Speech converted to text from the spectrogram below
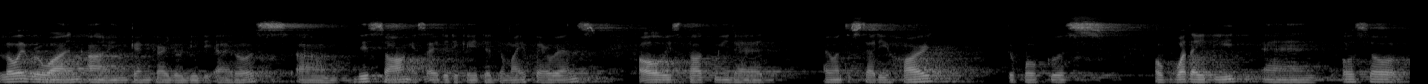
Hello everyone, I'm Kenn Carlo Dearos. Um, this song is I dedicated to my parents. Always taught me that I want to study hard, to focus of what I did, and also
